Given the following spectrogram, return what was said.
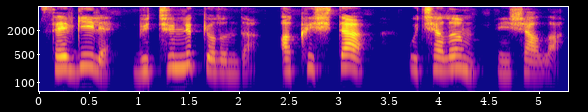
Sevgiyle, bütünlük yolunda, akışta uçalım inşallah.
